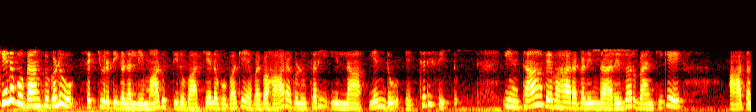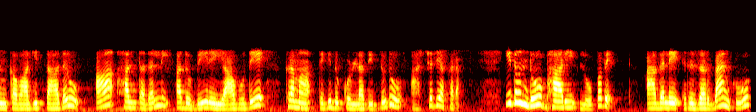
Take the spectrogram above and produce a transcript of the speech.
ಕೆಲವು ಬ್ಯಾಂಕುಗಳು ಸೆಕ್ಯುರಿಟಿಗಳಲ್ಲಿ ಮಾಡುತ್ತಿರುವ ಕೆಲವು ಬಗೆಯ ವ್ಯವಹಾರಗಳು ಸರಿ ಇಲ್ಲ ಎಂದು ಎಚ್ಚರಿಸಿತ್ತು. ಇಂಥ ವ್ಯವಹಾರಗಳಿಂದ ರಿಸರ್ವ್ ಬ್ಯಾಂಕಿಗೆ ಆತಂಕವಾಗಿತ್ತಾದರೂ ಆ ಹಂತದಲ್ಲಿ ಅದು ಬೇರೆ ಯಾವುದೇ ಕ್ರಮ ತೆಗೆದುಕೊಳ್ಳದಿದ್ದುದು ಆಶ್ಚರ್ಯಕರ. ಇದೊಂದು ಭಾರಿ ಲೋಪವೇ. ಆಗಲೇ ರಿಸರ್ವ್ ಬ್ಯಾಂಕು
